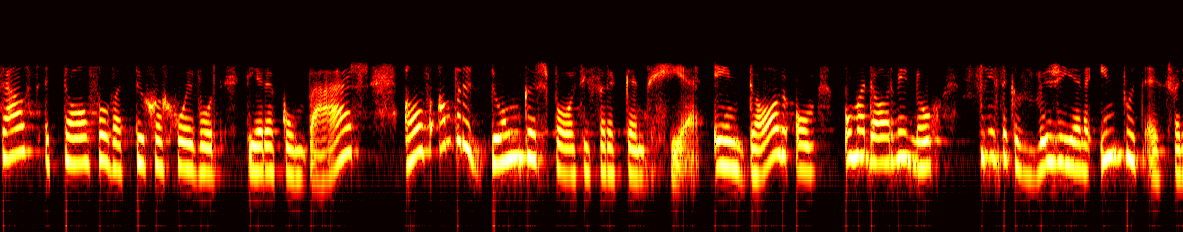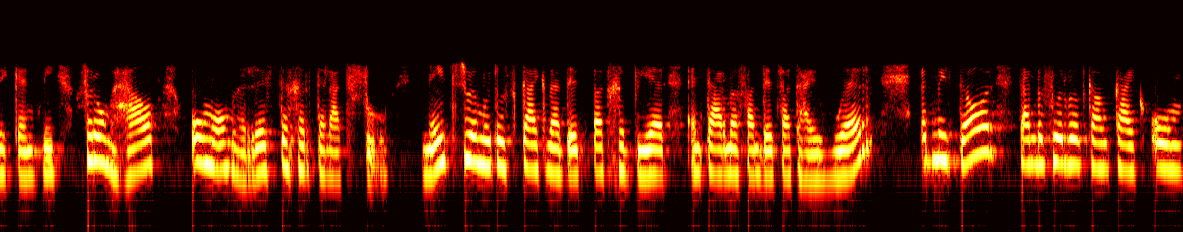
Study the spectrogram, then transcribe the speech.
selfs 'n tafel wat toegegooi word deur 'n kombers, half amper 'n donker spasie vir 'n kind gee. En daarom omdat daar nie nog vreeslike visuele input is vir die kind nie vir hom help om hom rustiger te laat voel. Net so moet ons kyk na dit wat gebeur in terme van dit wat hy hoor. Dit mens daar dan byvoorbeeld kan kyk om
